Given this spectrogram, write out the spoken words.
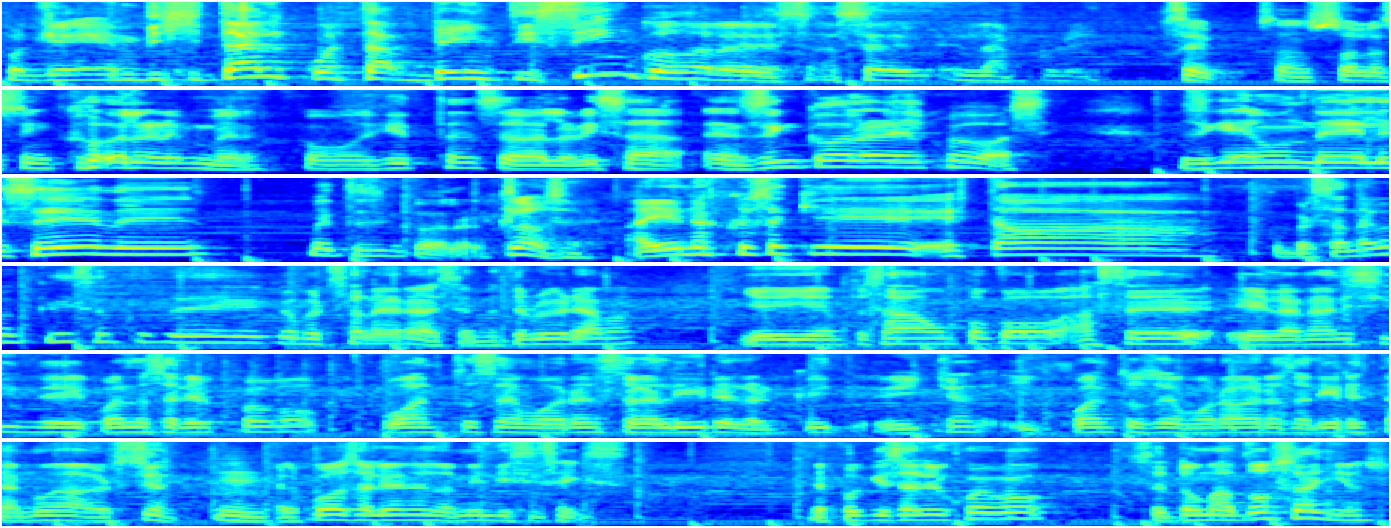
Porque en digital cuesta 25 dólares hacer el upgrade. sí, son solo 5 dólares menos. Como dijiste, se valoriza en 5 dólares el juego base. Así que es un DLC de 25 dólares. Claudia. Hay unas cosas que estaba conversando con Chris antes de comenzar la grabación de este programa y empezaba un poco a hacer el análisis de cuándo salió el juego, cuánto se demoró en salir el Arcade Edition y cuánto se demoró ahora en salir esta nueva versión. Mm. El juego salió en el 2016. Después que sale el juego, se toma dos años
